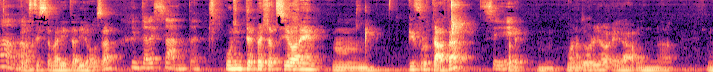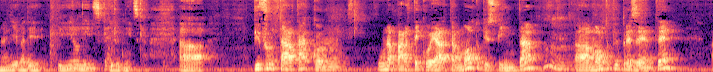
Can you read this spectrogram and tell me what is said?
Ah, dalla stessa varietà di rosa. interessante. Un'interpretazione mm, più fruttata, Sì. Vabbè, mh, Mona d'Orio era un- un'allieva di, di, Di Rudnitska. di Rudnitska. Uh, più fruttata con una parte coiata molto più spinta, Mm. uh, molto più presente. uh,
